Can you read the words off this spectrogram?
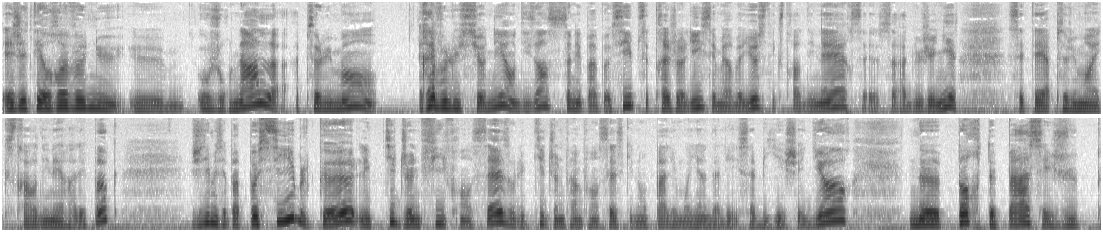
et j'étais revenue euh, au journal absolument révolutionné en disant ce n'est pas possible, c'est très joli, c'est merveilleux, c'est extraordinaire, ça a du génie. C'était absolument extraordinaire à l'époque. J'ai dit mais c'est pas possible que les petites jeunes filles françaises ou les petites jeunes femmes françaises qui n'ont pas les moyens d'aller s'habiller chez Dior ne portent pas ces jupes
